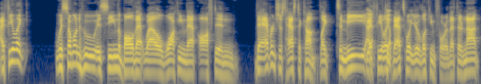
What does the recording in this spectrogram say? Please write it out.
I feel like with someone who is seeing the ball that well, walking that often, the average just has to come. Like to me, I feel like yep. that's what you're looking for. That they're not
